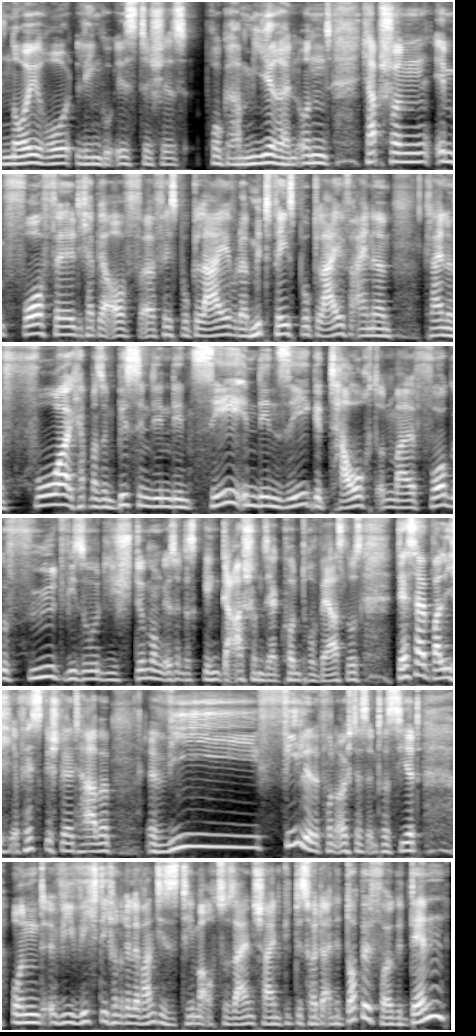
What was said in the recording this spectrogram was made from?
neurolinguistisches Programmieren. Und ich habe schon im Vorfeld, ich habe ja auf äh, Facebook Live oder mit Facebook Live eine kleine Vor, ich habe mal so ein bisschen den, den C in den See getaucht und mal vorgefühlt, wie so die Stimmung ist. Und das ging da schon sehr kontrovers los. Deshalb, weil ich festgestellt habe, wie viele von euch das interessiert und wie wichtig und relevant dieses Thema auch zu sein scheint, gibt es heute eine Doppelfolge. Denn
